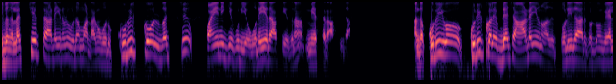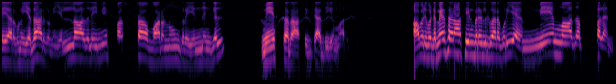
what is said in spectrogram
இவங்க லட்சியத்தை அடையணும் விட மாட்டாங்க. ஒரு குறிக்கோள் வச்சு பயணிக்கக்கூடிய ஒரே ராசி எதுனா மேச ராசி தான். அந்த குறிக்கோ குறிக்கோளை எப்படியாச்சும் அடையணும். அது தொழிலா இருக்கட்டும் வேலையா இருக்கட்டும் எதா இருக்கட்டும் எல்லா இதுலயுமே ஃபர்ஸ்டா வரணுங்கிற எண்ணங்கள் மேச ராசிக்கிட்ட அதிகமா இருக்கும். அப்படிப்பட்ட மேச ராசி என்பவர்களுக்கு வரக்கூடிய மே மாத பலன்.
